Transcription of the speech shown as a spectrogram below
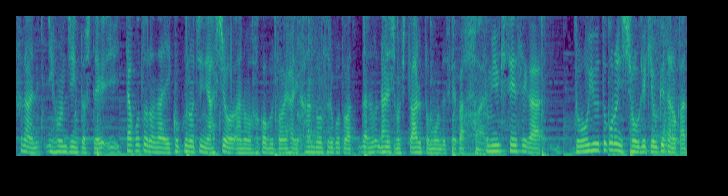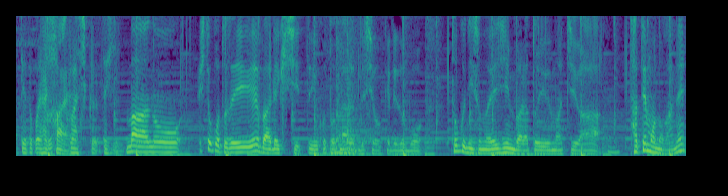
普段日本人として行ったことのない異国の地に足をあの運ぶとやはり感動することは誰誰しもきっとあると思うんですけど、はい。文幸先生がどういうところに衝撃を受けたのかっていうところやはりはい詳しくぜひ、えまああの一言で言えば歴史ということになるんでしょうけれども特にそのエジンバラという町は建物がね、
